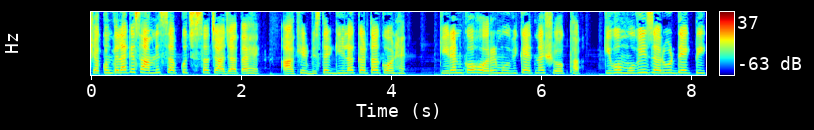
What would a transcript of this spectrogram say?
शकुंतला के सामने सब कुछ सच आ जाता है। आखिर बिस्तर गीला करता कौन है? किरण को हॉरर मूवी का इतना शौक था कि वो मूवी ज़रूर देखती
